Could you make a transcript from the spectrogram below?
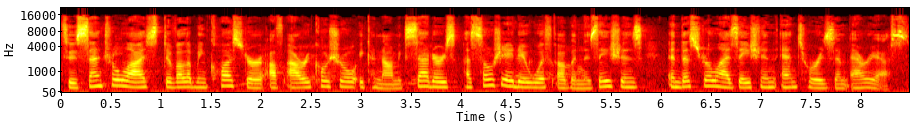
to centralized developing cluster of agricultural economic centers associated with urbanizations, industrialization, and tourism areas.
